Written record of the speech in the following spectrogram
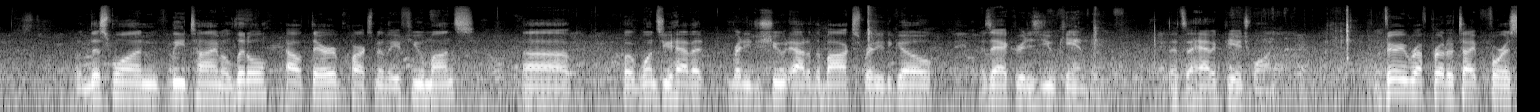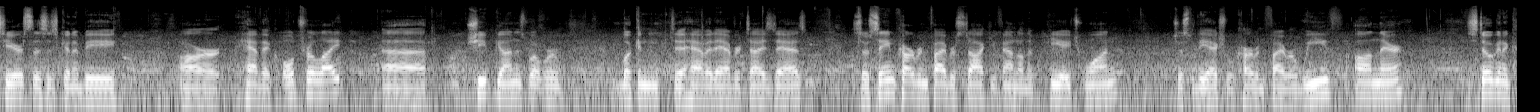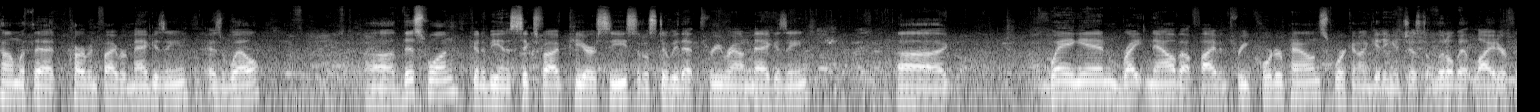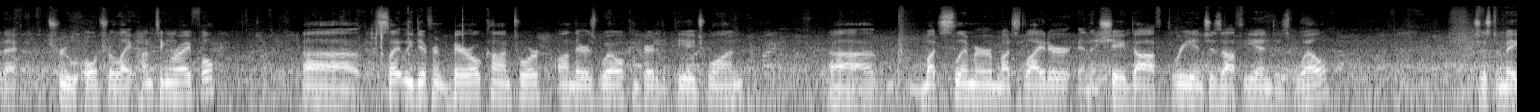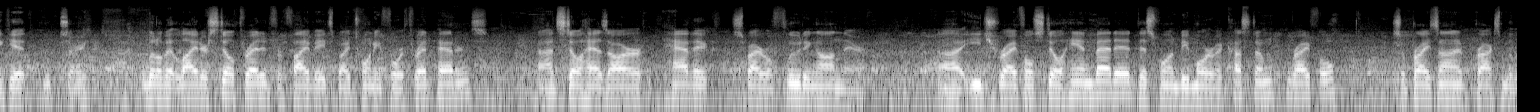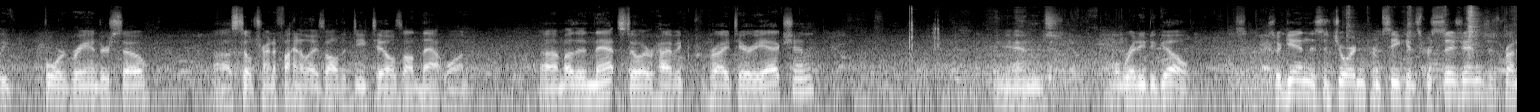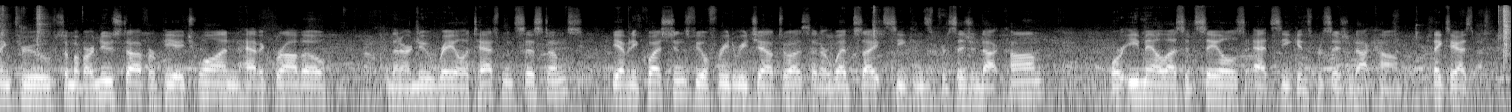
On this one, lead time a little out there, approximately a few months. Uh, but once you have it ready to shoot out of the box, ready to go, as accurate as you can be. That's a Havoc PH1. Very rough prototype for us here, so this is going to be our Havoc Ultralight. Uh, sheep gun is what we're looking to have it advertised as. So same carbon fiber stock you found on the PH1, just with the actual carbon fiber weave on there. Still going to come with that carbon fiber magazine as well. Uh, this one going to be in a 6.5 PRC, so it'll still be that three round magazine. Uh, weighing in right now about five and three quarter pounds, working on getting it just a little bit lighter for that true ultralight hunting rifle. Uh, slightly different barrel contour on there as well compared to the PH1. Uh, much slimmer, much lighter, and then shaved off three inches off the end as well, just to make it, oops, sorry, a little bit lighter, still threaded for 5 8 by 24 thread patterns. Uh, it still has our Havoc spiral fluting on there. Uh, each rifle still hand bedded. This one be more of a custom rifle. So price on it approximately four grand or so. Uh, still trying to finalize all the details on that one. Um, other than that, still our Havoc proprietary action. And we're ready to go. So, again, this is Jordan from Seekins Precision, just running through some of our new stuff, our PH1, Havoc Bravo, and then our new rail attachment systems. If you have any questions, feel free to reach out to us at our website, seekinsprecision.com, or email us at sales at seekinsprecision.com. Thanks, guys.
